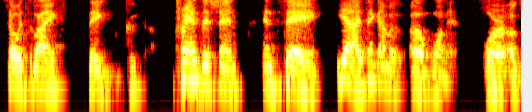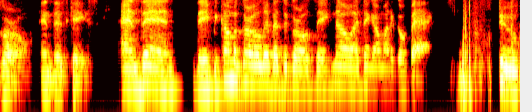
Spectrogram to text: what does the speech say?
So it's like they transition and say, yeah, I think I'm a, a woman or a girl in this case. And then they become a girl, live as a girl, say, no, I think I want to go back to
